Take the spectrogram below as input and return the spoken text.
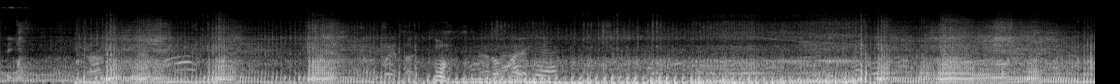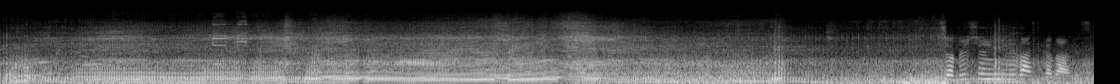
ти їздиш. Що, більше він мені не дасть кататись.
